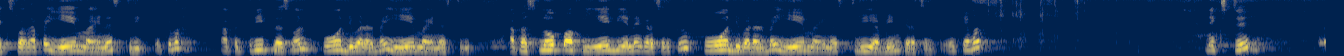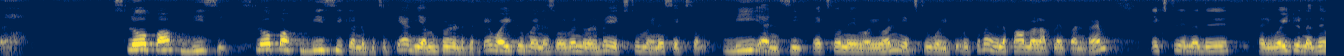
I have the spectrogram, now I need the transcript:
எக்ஸ் ஒன் அப்போ ஏ மைனஸ் த்ரீ ஓகேவா அப்போ three plus one four divided by A minus three அப்போ ஸ்லோப் ஆஃப் ஏபி என்ன கிடச்சிருக்கு? Four divided by A minus three அப்படின்னு கிடச்சிருக்கு. ஓகேவா next slope of BC slope of BC கண்டுபிடிச்சிருக்கேன். அது எம் டூன்னு எடுத்திருக்கேன். Y two minus Y one divide by X two minus X one B and C X one Y one X two Y two ஓகேவா இதில் ஃபார்முலா அப்ளை பண்ணுறேன் எக்ஸ் டூ என்னது? சாரி ஒய் டூ என்னது?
